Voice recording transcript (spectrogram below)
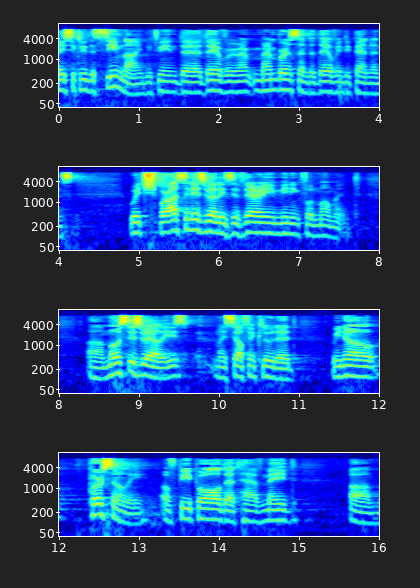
basically the seam line between the Day of Remembrance and the Day of Independence, which for us in Israel is a very meaningful moment. Uh, most Israelis, myself included, we know personally of people that have made um,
